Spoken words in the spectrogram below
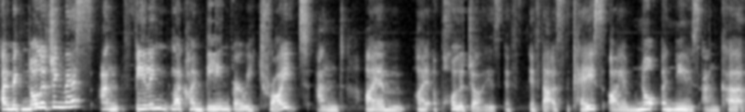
I'm acknowledging this and feeling like I'm being very trite and I am I apologize if if that is the case. I am not a news anchor.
